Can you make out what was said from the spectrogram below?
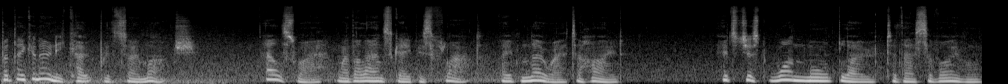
But they can only cope with so much. Elsewhere, where the landscape is flat, they've nowhere to hide. It's just one more blow to their survival.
